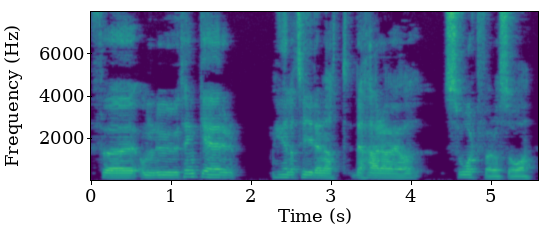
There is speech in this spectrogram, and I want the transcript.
För om du tänker hela tiden att det här har jag svårt för och så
